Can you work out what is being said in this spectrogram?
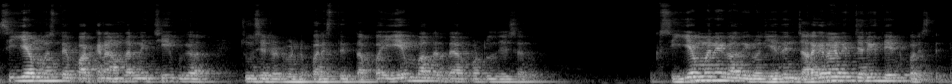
సీఎం వస్తే పక్కన అందరినీ చీప్గా చూసేటటువంటి పరిస్థితి తప్ప ఏం భద్రత ఏర్పాట్లు చేశారు? ఒక సీఎం అనే కాదు ఈరోజు ఏదైనా జరగడానికి జరిగితే ఏంటి పరిస్థితి?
